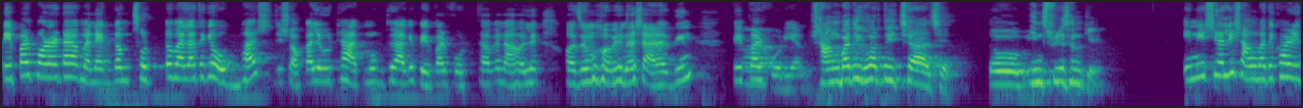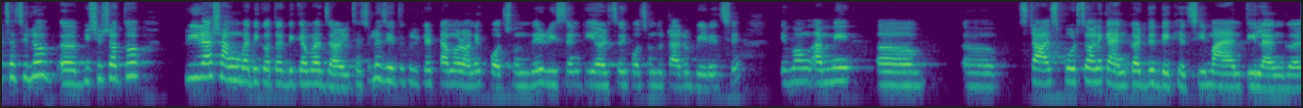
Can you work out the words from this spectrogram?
পেপার পড়াটা মানে একদম ছোট্টবেলা থেকে অভ্যাস যে সকালে উঠে হাত মুখ ধুয়ে আগে পেপার পড়তে হবে না হলে হজম হবে না সারাদিন। পেপার পড়ি আমি। সাংবাদিক হওয়ার তো ইচ্ছা আছে তো ইন্সপিরেশন কে? ইনিশিয়ালি সাংবাদিক হওয়ার ইচ্ছা ছিল বিশেষত ক্রীড়া সাংবাদিকতার দিকে আমার যাওয়ার ইচ্ছা ছিল যেহেতু ক্রিকেটটা আমার অনেক পছন্দের রিসেন্ট ইয়ার্স ওই পছন্দটা আরও বেড়েছে। এবং আমি স্টার স্পোর্টসে অনেক অ্যাঙ্কারদের দেখেছি মায়ান্তি ল্যাঙ্গার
